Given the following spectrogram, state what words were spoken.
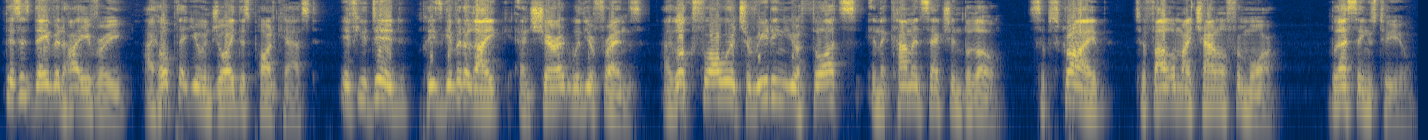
This is David Haivri. I hope that you enjoyed this podcast. If you did, please give it a like and share it with your friends. I look forward to reading your thoughts in the comment section below. Subscribe to follow my channel for more. Blessings to you.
